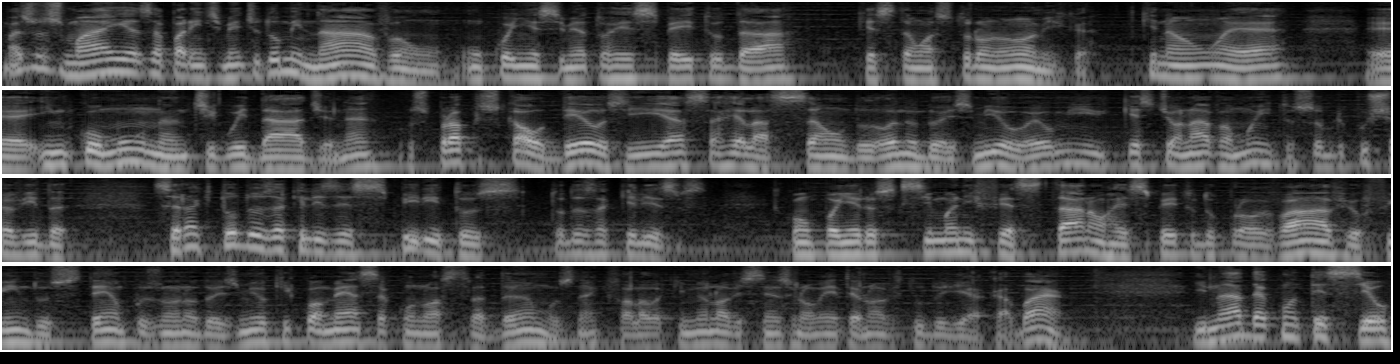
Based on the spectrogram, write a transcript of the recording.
Mas os maias aparentemente dominavam um conhecimento a respeito da questão astronômica, que não é é, incomum na antiguidade, né? Os próprios caldeus e essa relação do ano 2000, eu me questionava muito sobre, puxa vida, será que todos aqueles espíritos, todos aqueles companheiros que se manifestaram a respeito do provável fim dos tempos no ano 2000, que começa com Nostradamus, né, que falava que em 1999 tudo ia acabar, e nada aconteceu,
